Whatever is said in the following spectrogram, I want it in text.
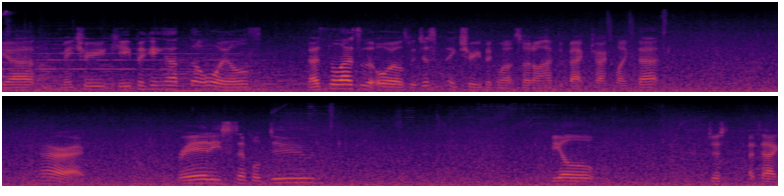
Yeah, make sure you keep picking up the oils. That's the last of the oils, but just make sure you pick them up so I don't have to backtrack like that. Alright. Pretty simple dude. He'll just attack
